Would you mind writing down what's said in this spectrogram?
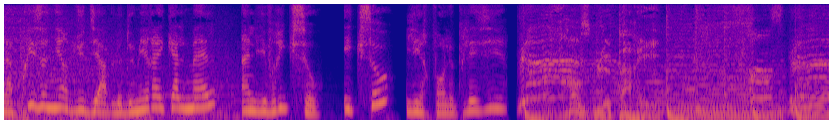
La prisonnière du diable de Mireille Calmel, un livre XO. XO, lire pour le plaisir. France Bleu Paris. France Bleu.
